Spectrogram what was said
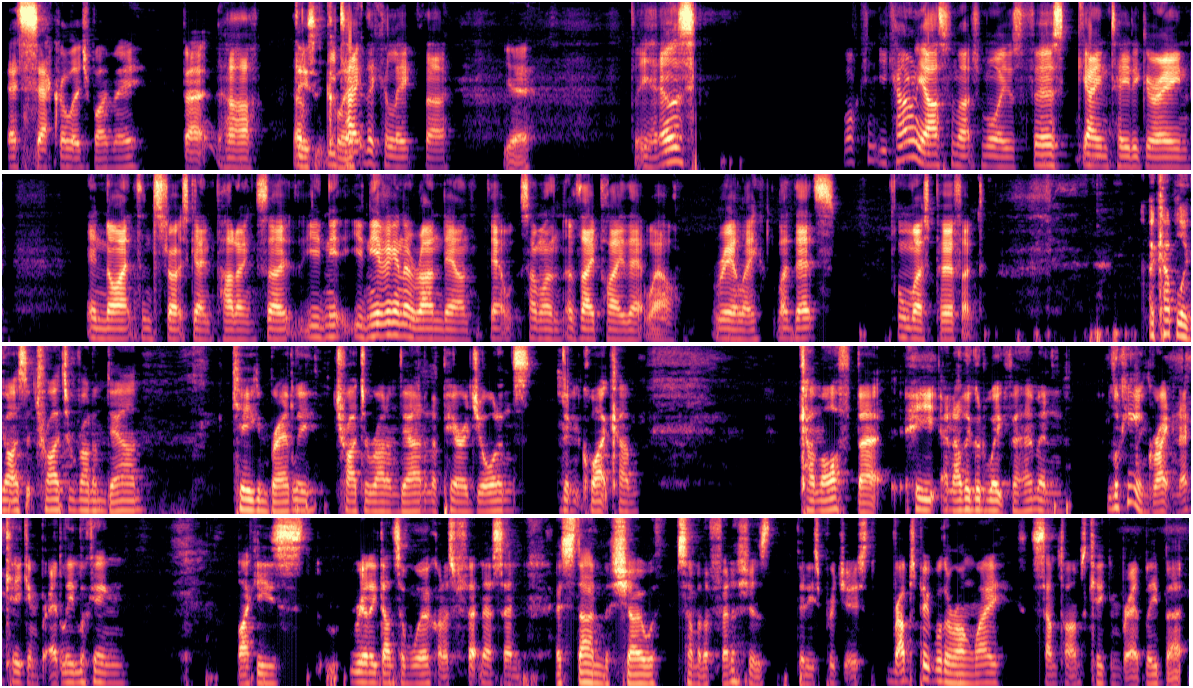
that's sacrilege by me. But Uh, you take the collect though. yeah, But yeah, it was what can you can't really ask for much more. He was first gained tee to green in ninth and strokes gained putting. So you ne- you're never going to run down that someone if they play that well. Really, like that's almost perfect. A couple of guys that tried to run him down. Keegan Bradley tried to run him down in a pair of Jordans. Didn't quite come come off, but he another good week for him and looking in great nick. Keegan Bradley looking like he's really done some work on his fitness and is starting to show with some of the finishes that he's produced. Rubs people the wrong way sometimes, Keegan Bradley, but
